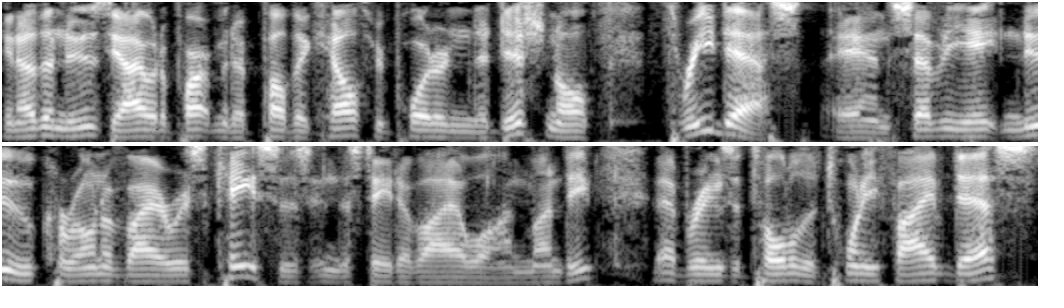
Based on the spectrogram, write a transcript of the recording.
In other news, the Iowa Department of Public Health reported an additional three deaths and 78 new coronavirus cases in the state of Iowa on Monday. That brings the total to 25 deaths.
